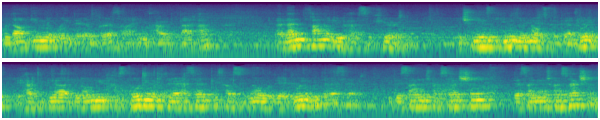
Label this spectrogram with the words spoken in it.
without giving away date of birth or any private data. And then finally, you have security, which means the user knows what they're doing. They, have, they, are, they don't need custodian of their asset because they know what they're doing with their asset. If they sign a transaction, they're signing a transaction.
